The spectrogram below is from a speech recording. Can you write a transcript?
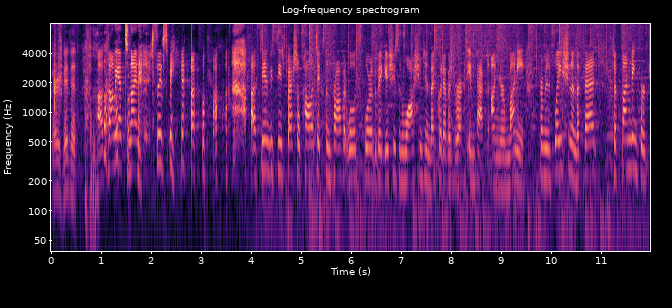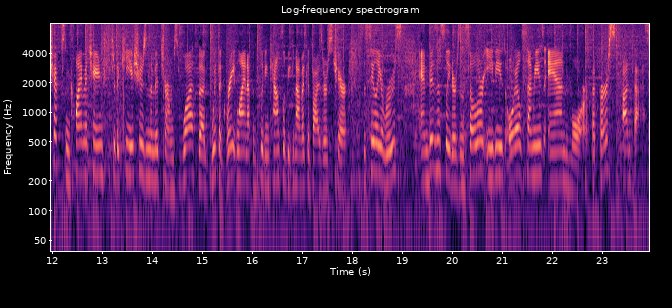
Very vivid. Uh, coming up tonight at 6 p.m., uh, CNBC special Politics and Profit will explore the big issues in Washington that could have a direct impact on your money, from inflation and the Fed to funding for chips and climate change to the key issues in the midterms. With a, a great lineup, including Council of Economic Advisors Chair Cecilia Rouse and business leaders in solar, EVs, oil, semis, and more. But first, on Fast.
